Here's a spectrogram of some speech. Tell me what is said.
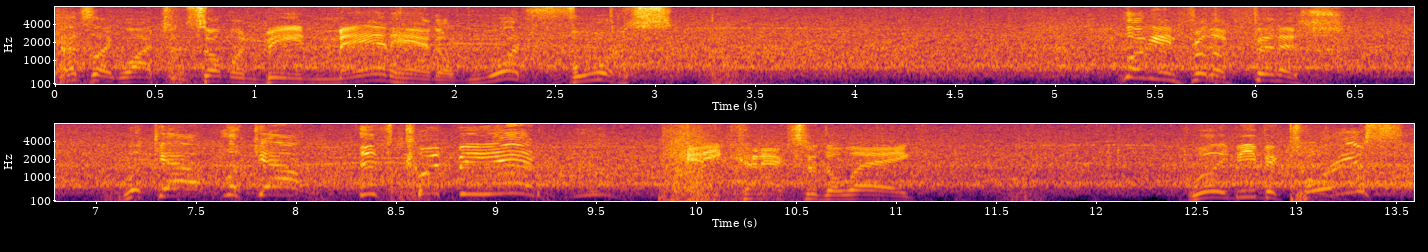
That's like watching someone being manhandled. What force. Looking for the finish. Look out, look out. This could be it. And he connects with the leg. Will he be victorious?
